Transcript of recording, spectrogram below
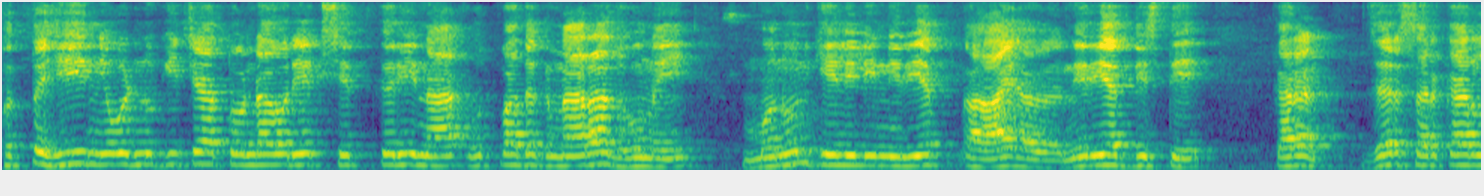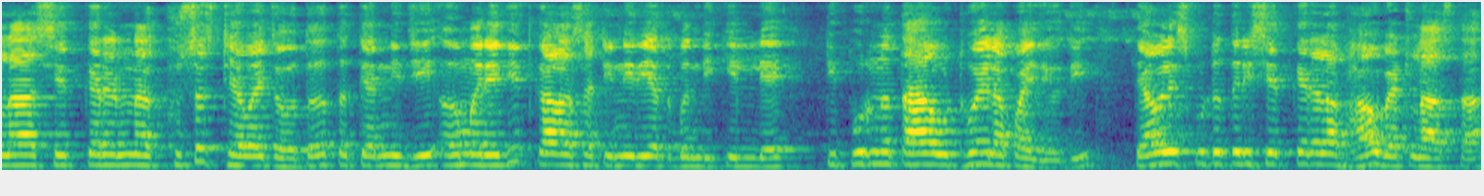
फक्त ही निवडणुकीच्या तोंडावर एक शेतकरी ना उत्पादक नाराज होऊ नये म्हणून केलेली निर्यात निर्यात दिसते. कारण जर सरकारला शेतकऱ्यांना खुशच ठेवायचं होतं तर त्यांनी जी अमर्यादित काळासाठी निर्यात बंदी केलेली आहे ती पूर्णतः उठवायला पाहिजे होती. त्यावेळेस कुठंतरी शेतकऱ्याला भाव भेटला असता.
